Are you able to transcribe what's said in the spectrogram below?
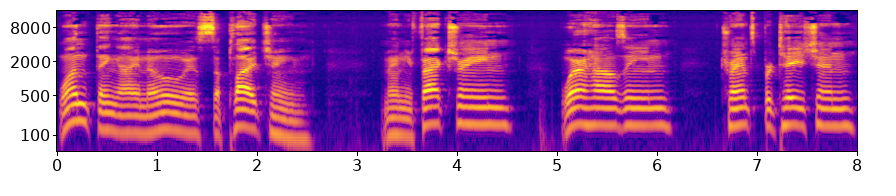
One thing I know is supply chain, manufacturing, warehousing, transportation.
